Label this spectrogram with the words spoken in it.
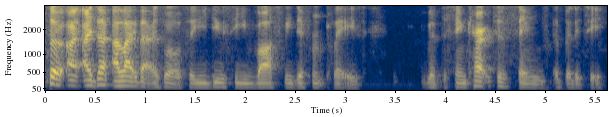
so I, I, I like that as well. So you do see vastly different plays with the same characters, same ability.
